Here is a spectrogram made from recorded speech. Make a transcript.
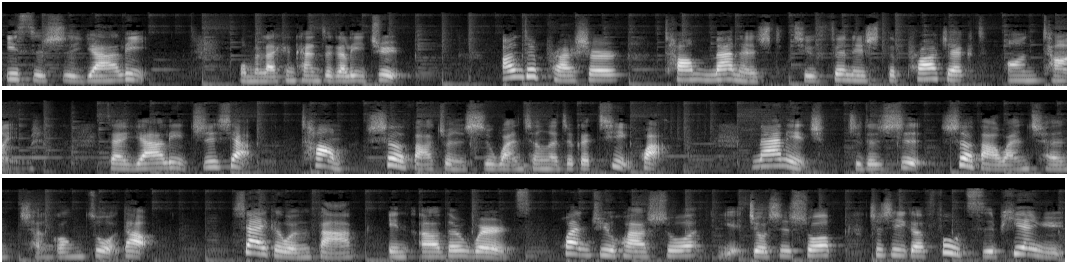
意思是压力。我们来看看这个例句：Under pressure, Tom managed to finish the project on time。在压力之下，Tom 设法准时完成了这个计划。Manage 指的是设法完成、成功做到。下一个文法，In other words，换句话说，也就是说，这是一个副词片语，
